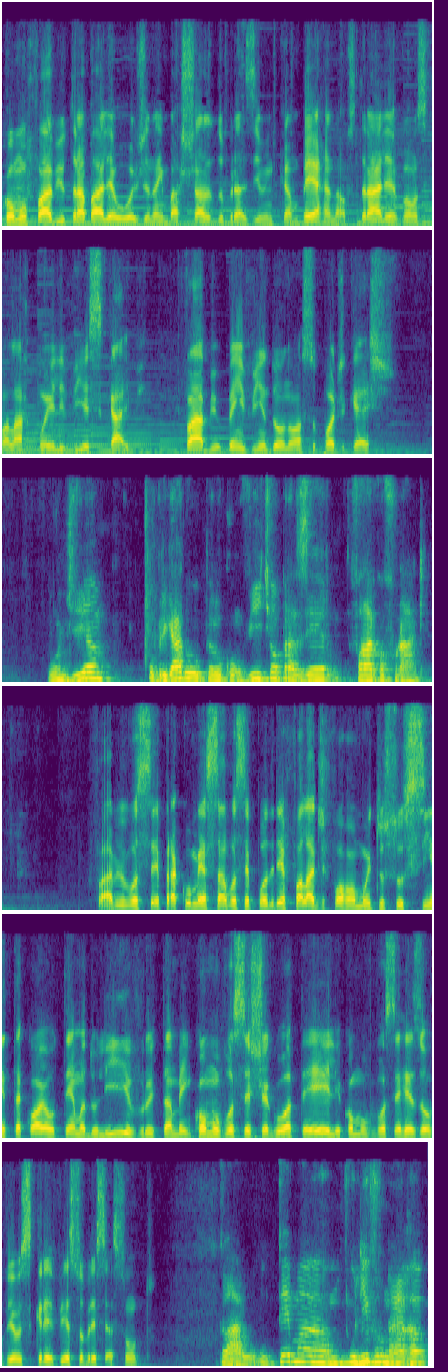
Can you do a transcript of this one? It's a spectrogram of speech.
Como o Fábio trabalha hoje na Embaixada do Brasil em Canberra, na Austrália, vamos falar com ele via Skype. Fábio, bem-vindo ao nosso podcast. Bom dia, Obrigado pelo convite, é um prazer falar com a FUNAG. Fábio, você, para começar, você poderia falar de forma muito sucinta qual é o tema do livro e também como você chegou até ele, como você resolveu escrever sobre esse assunto? Claro, o tema, o livro narra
